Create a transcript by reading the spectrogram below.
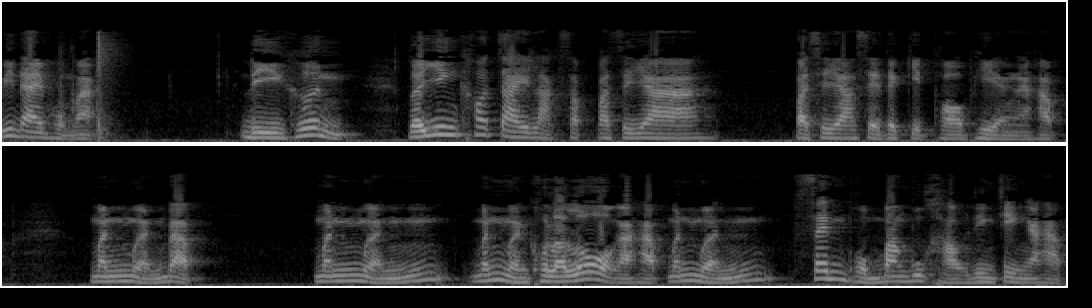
วินัยผมอะดีขึ้น แล้วยิ่งเข้าใจหลักสัพปรัชญาปรัชญาเศรษฐกิจพอเพียงนะครับ มันเหมือนแบบมันเหมือนมันเหมือนคนละโลกอะครับ มันเหมือนเส้นผมบางภูเขาจริงๆอะครับ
